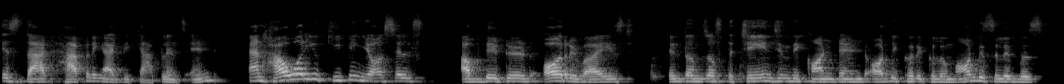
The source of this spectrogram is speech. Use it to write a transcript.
is that happening at the kaplan's end? And how are you keeping yourself updated or revised in terms of the change in the content or the curriculum or the syllabus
